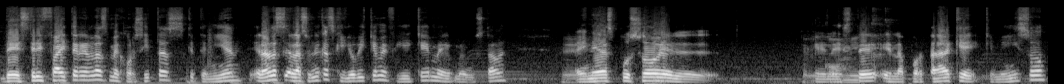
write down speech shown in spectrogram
De Street Fighter eran las mejorcitas que tenían. Eran las, las únicas que yo vi que me fijé que me, me gustaban. Eh, puso el, el este, en la portada que, que me hizo.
